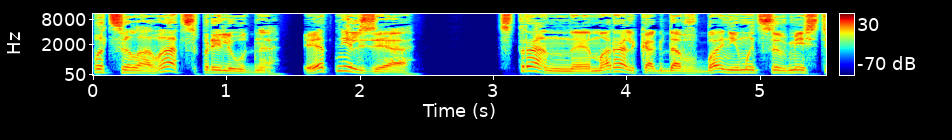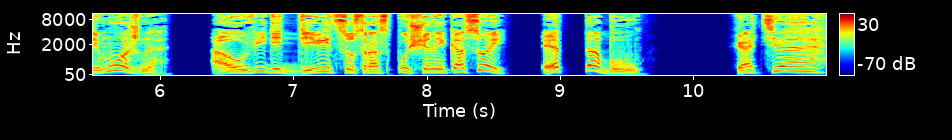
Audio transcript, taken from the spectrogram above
поцеловаться прилюдно — это нельзя. Странная мораль, когда в бане мыться вместе можно, а увидеть девицу с распущенной косой — это табу. Хотя,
